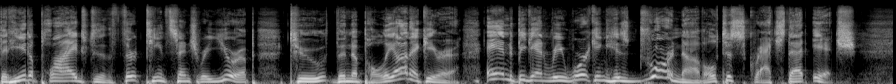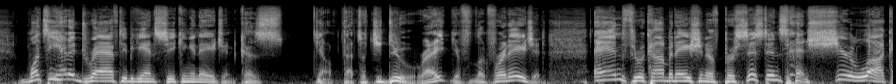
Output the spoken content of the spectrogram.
that he had applied to the 13th century Europe to the Napoleonic era and began reworking his drawer novel to scratch that itch. Once he had a draft, he began seeking an agent because you know, that's what you do, right? You look for an agent. And through a combination of persistence and sheer luck,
